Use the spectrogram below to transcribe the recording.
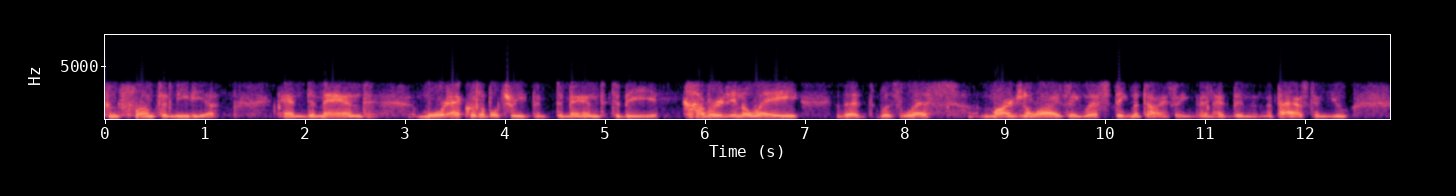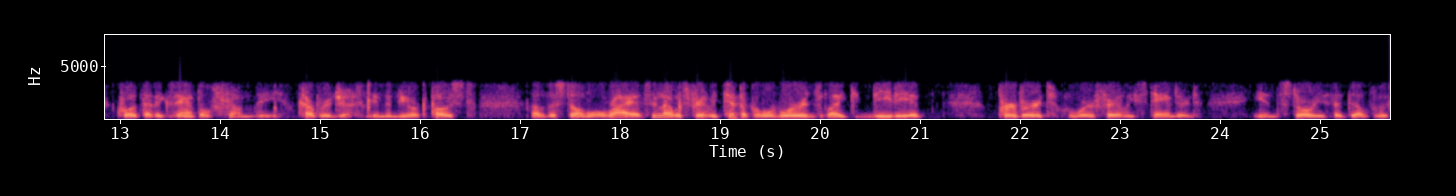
confront the media and demand more equitable treatment, demand to be covered in a way that was less marginalizing, less stigmatizing than had been in the past. And you quote that example from the coverage in the New York Post of the Stonewall riots, and that was fairly typical. Words like deviant, pervert were fairly standard in stories that dealt with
